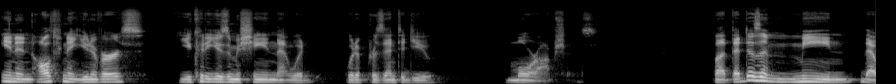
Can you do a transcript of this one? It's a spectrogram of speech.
in an alternate universe, you could have used a machine that would would have presented you more options. But that doesn't mean that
